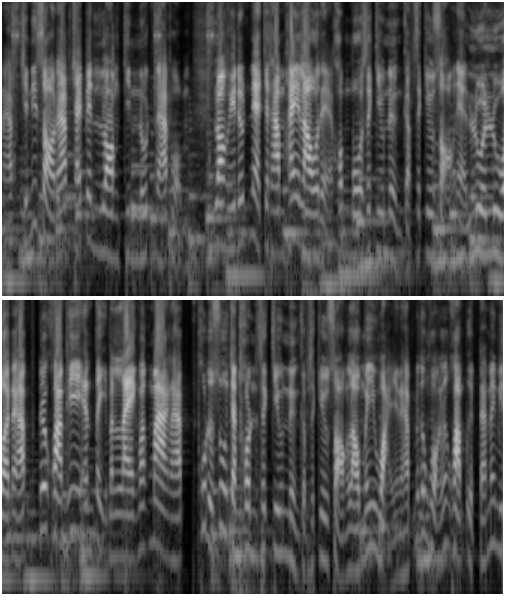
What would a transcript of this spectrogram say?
นะครับชิ้นที่สองนะครับใช้เป็นลองกินนุษนะครับผมลองกินนุษเนี่ยจะทำให้เราเนี่ยคอมโบสกิล1กับสกิล2เนี่ยรัวๆนะครับด้วยความที่แอนติมันแรงมากๆนะครับผู้ต่อสู้จะทนสกิล1กับสกิล2เราไม่ไหวนะครับไม่ต้องห่วงเรื่องความอึดนะไม่มี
